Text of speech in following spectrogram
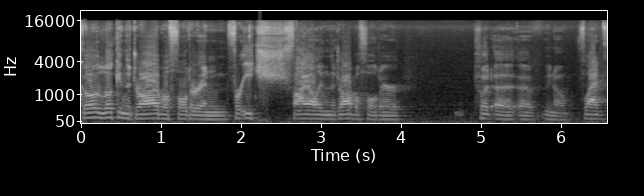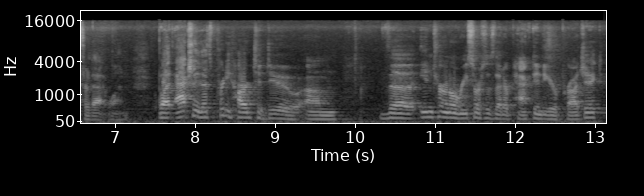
go look in the drawable folder, and for each file in the drawable folder, put a, a you know flag for that one. But actually, that's pretty hard to do. Um, the internal resources that are packed into your project,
